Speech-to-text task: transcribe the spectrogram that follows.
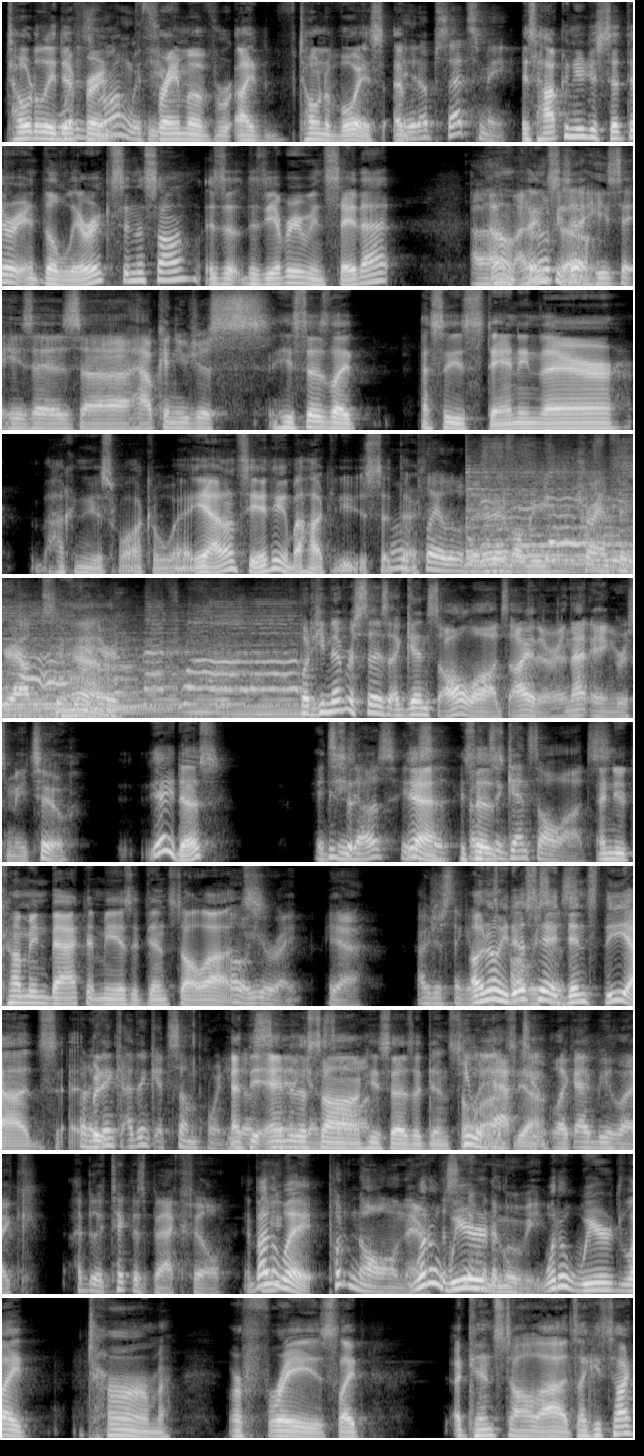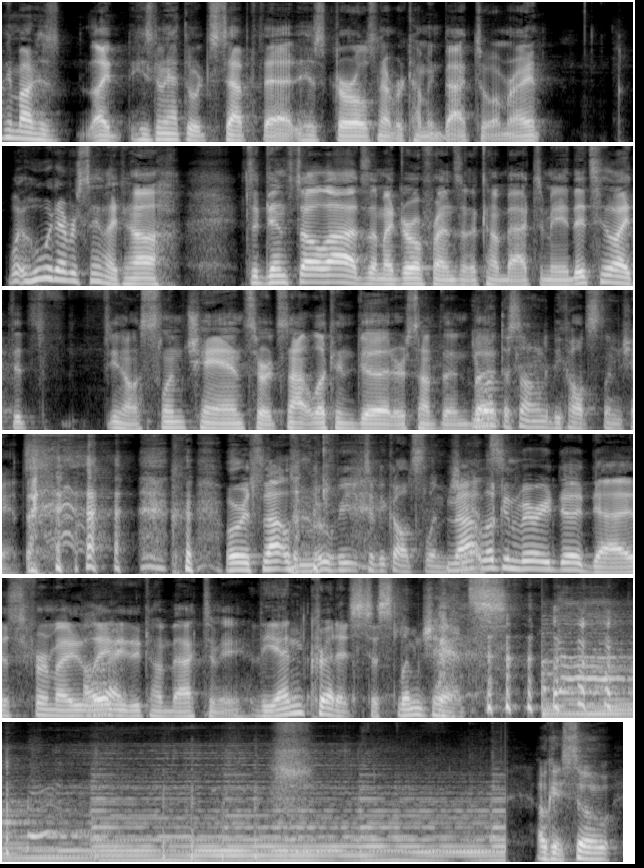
totally What different wrong with you? frame of like tone of voice. Uh, It upsets me. is how can you just sit there in the lyrics in the song? Is it does he ever even say that? Um, don't I don't know if so. he said he, sa- he says, uh, "How can you just?" He says like I see you standing there. How can you just walk away? Yeah, I don't see anything about how can you just sit there. play a little bit of it while we try and figure out and see Yeah. we can hear. What I But he never says "against all odds" either, and that angers me too. Yeah, he does. It's, He he, does. He yeah, said- he oh, it's against all odds. And you coming back at me is against all odds. oh, you're right. Yeah, I was just thinking. Oh no, he does say says- against the odds, But, but, I think I think at some point he at the end of the song he says against he all would odds. have yeah. to. Like I'd be like, I'd be like, take this back, Phil. And by the way, put an all in there. what a That's the name of weird the movie. What a weird like term or phrase. Like against all odds. Like he's talking about his like he's gonna have to accept that his girl's never coming back to him, right? What who would ever say like, oh, it's against all odds that my girlfriend's gonna come back to me? They'd say like it's you know a slim chance or it's not looking good or something. You want the song to be called Slim Chance. or it's not the look- movie to be called Slim Chance. not looking very good, guys, for my lady right. to come back to me. The end credits to Slim Chance. okay, so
